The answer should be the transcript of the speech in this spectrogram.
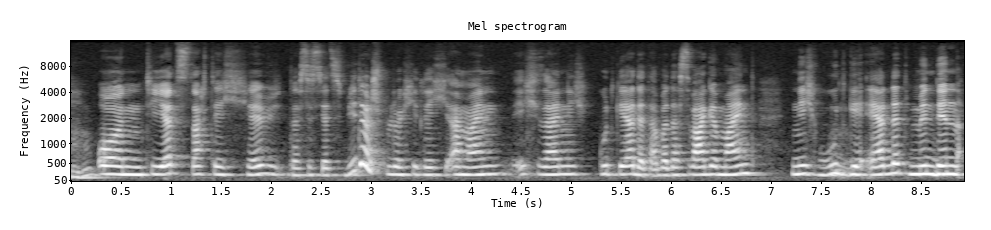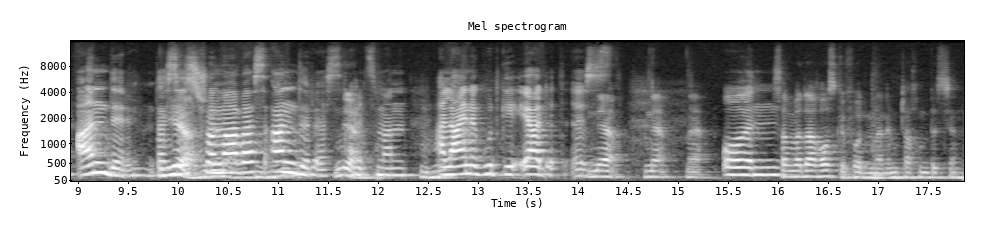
Mhm. Und jetzt dachte ich, hey, das ist jetzt widersprüchlich. Er meint, ich sei nicht gut geerdet, aber das war gemeint, nicht gut geerdet mit den anderen. Das Ja, ist schon genau. mal was anderes, Ja. als man alleine gut geerdet ist. Ja, ja, ja. Und Das haben wir da rausgefunden an dem Tag ein bisschen.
